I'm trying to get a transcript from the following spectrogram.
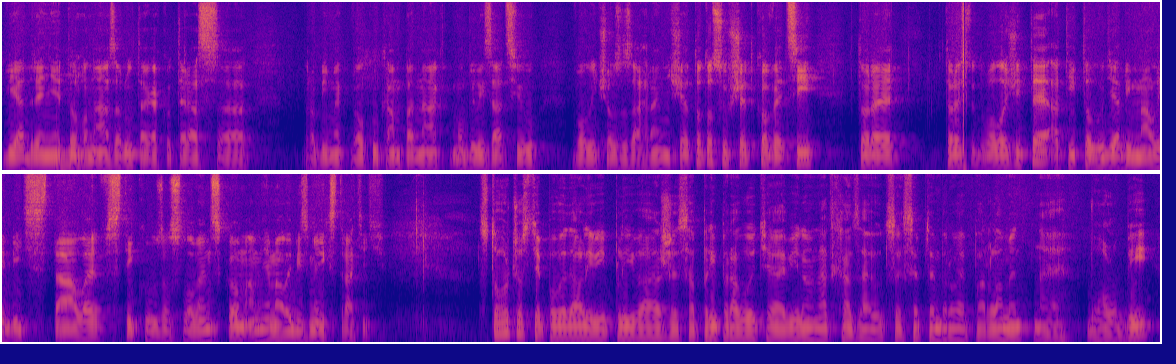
vyjadrenie mm-hmm. toho názoru, tak ako teraz uh, robíme veľkú kampaň na mobilizáciu voličov zo zahraničia. Toto sú všetko veci, ktoré ktoré sú dôležité a títo ľudia by mali byť stále v styku so Slovenskom a nemali by sme ich stratiť. Z toho, čo ste povedali, vyplýva, že sa pripravujete aj vy na nadchádzajúce septembrové parlamentné voľby.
